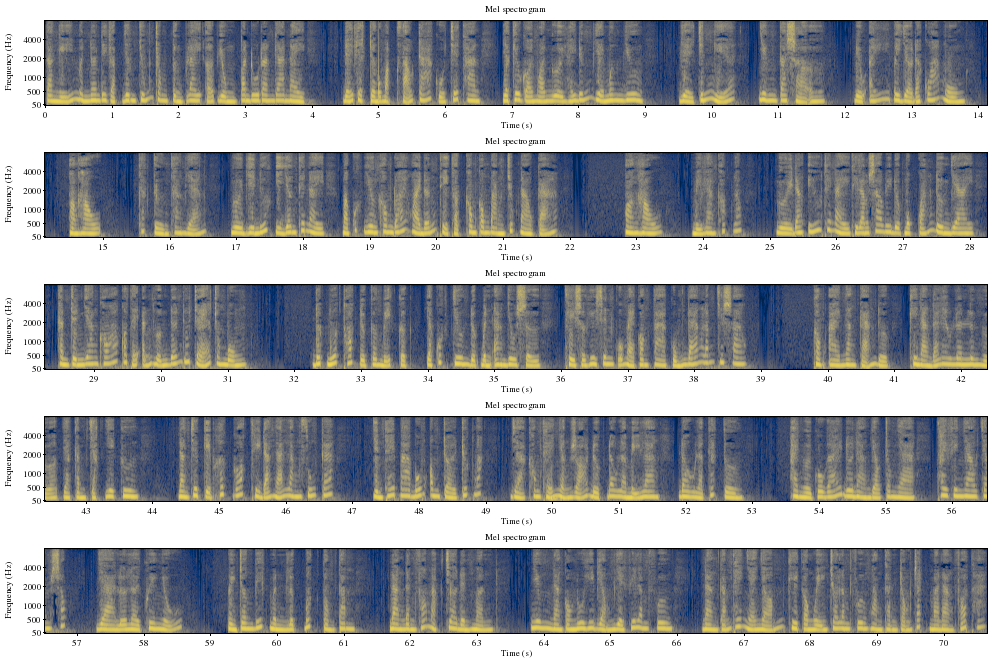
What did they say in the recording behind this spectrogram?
Ta nghĩ mình nên đi gặp dân chúng trong từng play ở vùng Panduranga này để vạch trần bộ mặt xảo trá của chế than và kêu gọi mọi người hãy đứng về mân dương, về chính nghĩa. Nhưng ta sợ, điều ấy bây giờ đã quá muộn. Hoàng hậu, các tường than giảng, người vì nước vì dân thế này mà quốc dương không đói hoài đến thì thật không công bằng chút nào cả. Hoàng hậu, Mỹ Lan khóc lóc, người đang yếu thế này thì làm sao đi được một quãng đường dài, hành trình gian khó có thể ảnh hưởng đến đứa trẻ trong bụng. Đất nước thoát được cơn bỉ cực và quốc dương được bình an vô sự thì sự hy sinh của mẹ con ta cũng đáng lắm chứ sao. Không ai ngăn cản được khi nàng đã leo lên lưng ngựa và cầm chặt dây cương. Nàng chưa kịp hất gót thì đã ngã lăn xuống cát, nhìn thấy ba bốn ông trời trước mắt và không thể nhận rõ được đâu là Mỹ Lan, đâu là Cát Tường. Hai người cô gái đưa nàng vào trong nhà, thay phiên nhau chăm sóc và lựa lời khuyên nhủ. Huyền Trân biết mình lực bất tòng tâm, nàng đành phó mặt cho định mệnh, nhưng nàng còn nuôi hy vọng về phía Lâm Phương, nàng cảm thấy nhẹ nhõm khi cầu nguyện cho Lâm Phương hoàn thành trọng trách mà nàng phó thác.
